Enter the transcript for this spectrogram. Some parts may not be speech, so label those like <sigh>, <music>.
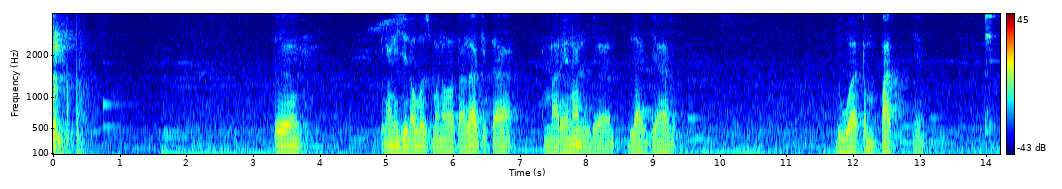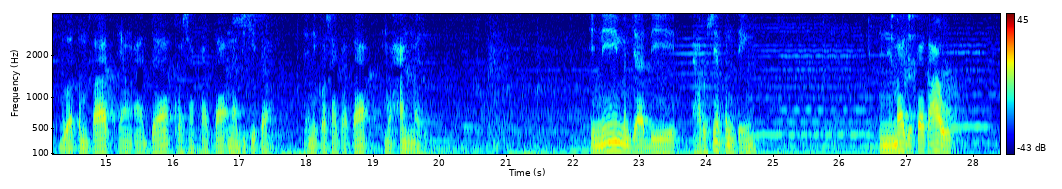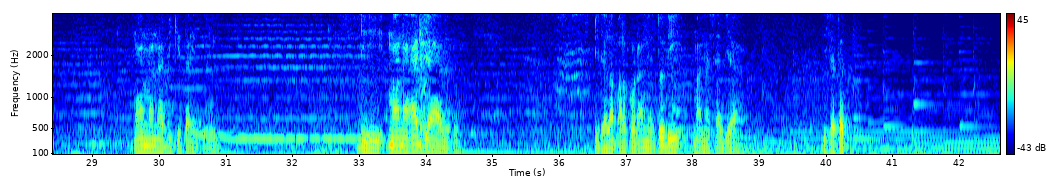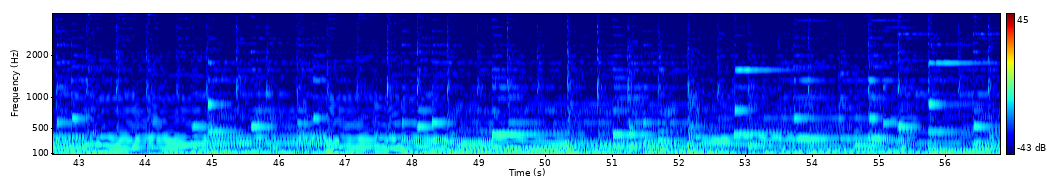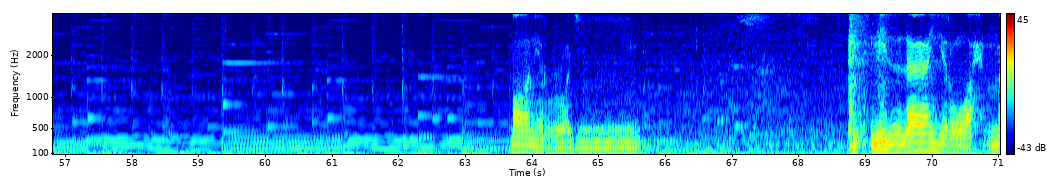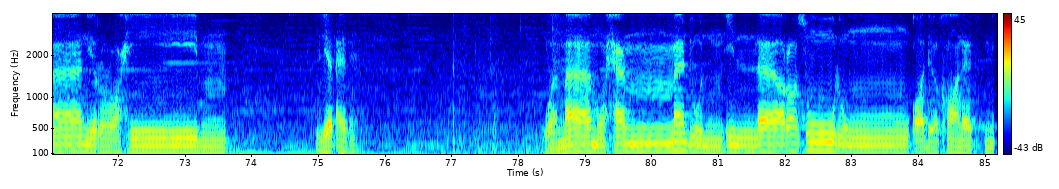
<clears throat> Eh, dengan izin Allah Subhanahu wa taala kita kemarinan udah belajar dua tempat ya. Dua tempat yang ada kosakata nabi kita, yakni kosakata Muhammad. Ini menjadi harusnya penting minimal kita tahu nama nabi kita itu di mana aja gitu. Di dalam Al-Quran itu di mana saja. Dicatat الشيطان الرجيم. بسم الله الرحمن الرحيم. lihat ayatnya وما محمد إلا رسول قد خلت من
